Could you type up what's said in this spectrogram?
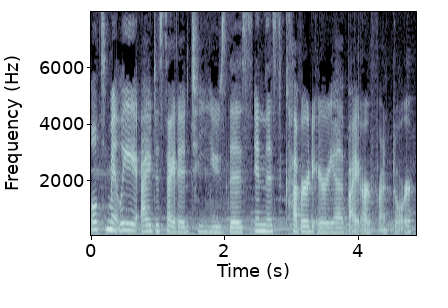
Ultimately, I decided to use this in this covered area by our front door.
